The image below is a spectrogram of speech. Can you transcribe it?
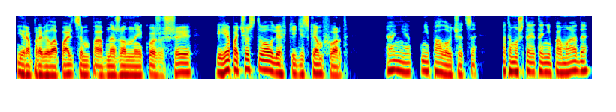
Ира провела пальцем по обнаженной коже шеи, и я почувствовал легкий дискомфорт. «А нет, не получится, потому что это не помада,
